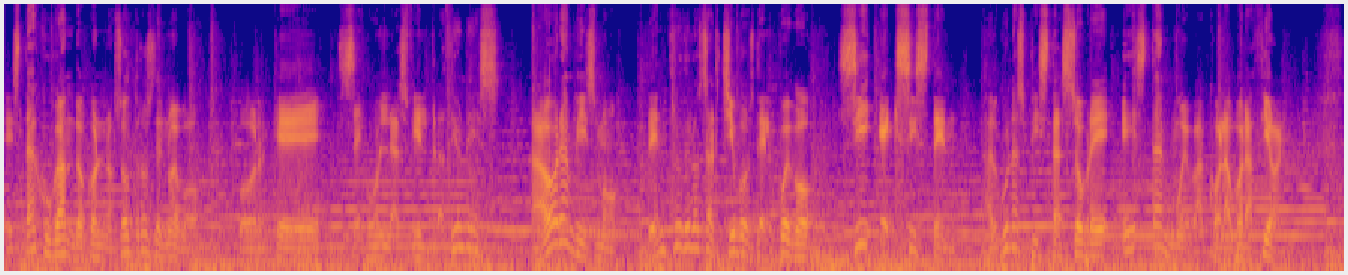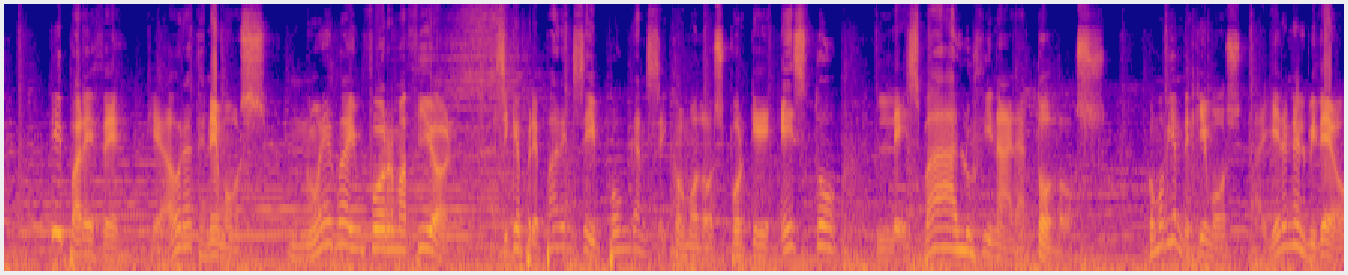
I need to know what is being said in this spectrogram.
está jugando con nosotros de nuevo, porque, según las filtraciones, ahora mismo, dentro de los archivos del juego, sí existen algunas pistas sobre esta nueva colaboración. Y parece que ahora tenemos nueva información. Así que prepárense y pónganse cómodos porque esto les va a alucinar a todos. Como bien dijimos ayer en el video,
